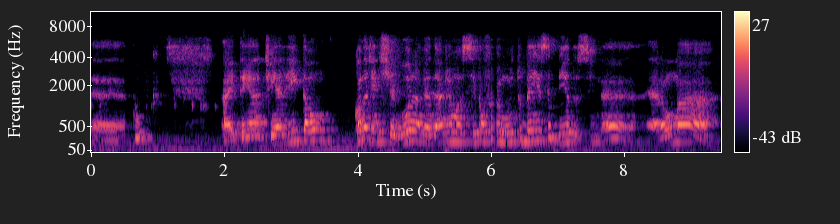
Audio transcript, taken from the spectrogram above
é, pública. Aí tem a, tinha ali, então, quando a gente chegou, na verdade, o Emancipa foi muito bem recebido, assim, né? Era uma...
